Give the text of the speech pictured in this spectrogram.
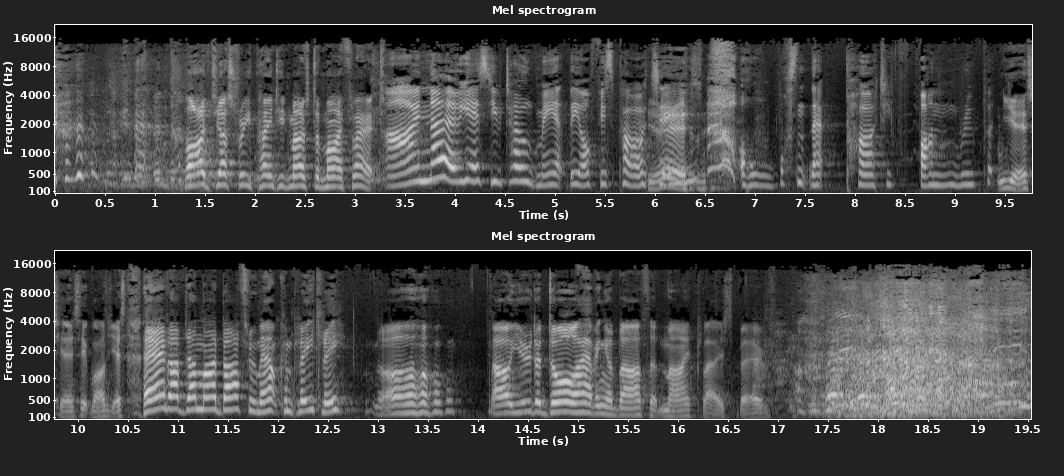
I've just repainted most of my flat. I know, yes, you told me at the office party. Yes. Oh, wasn't that party fun, Rupert? Yes, yes, it was, yes. And I've done my bathroom out completely. Oh, oh, you'd adore having a bath at my place, Bev.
